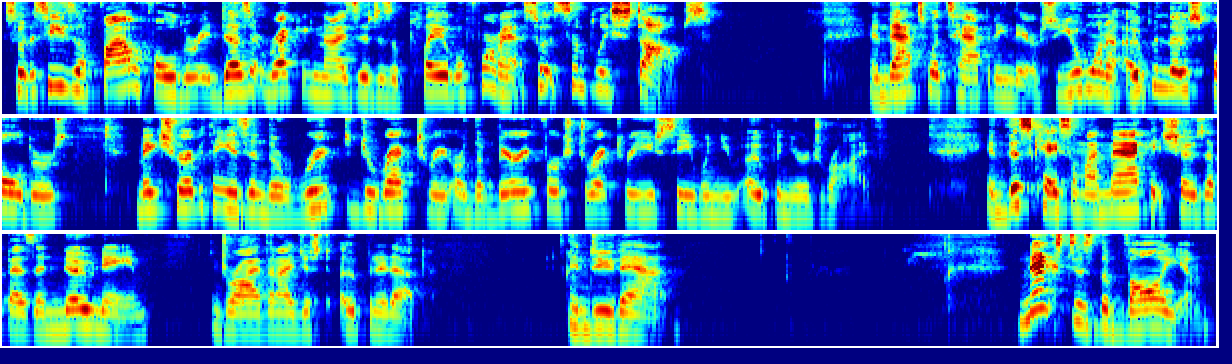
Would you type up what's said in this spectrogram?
So when it sees a file folder, it doesn't recognize it as a playable format, so it simply stops. And that's what's happening there. So you'll want to open those folders, make sure everything is in the root directory or the very first directory you see when you open your drive. In this case, on my Mac, it shows up as a no name drive, and I just open it up and do that. Next is the volume.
